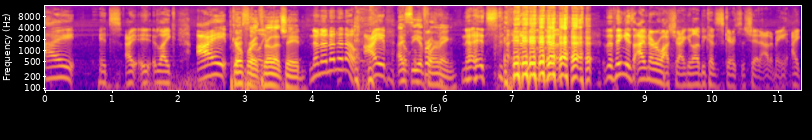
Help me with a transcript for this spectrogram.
I it's I it, like I go for it, throw that shade. No, no, no, no, no. I I see it for- forming. No, it's it no. the thing is I've never watched Dragula because it scares the shit out of me. I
